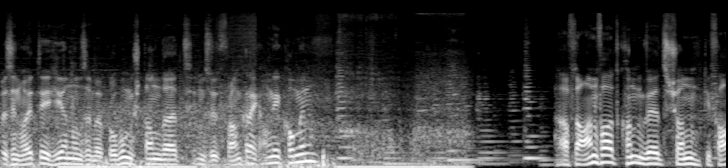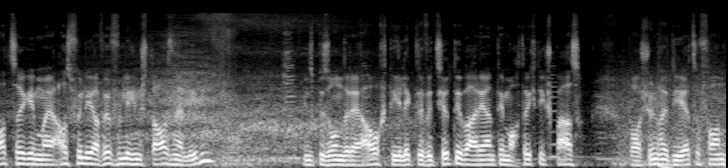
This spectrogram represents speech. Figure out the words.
Wir sind heute hier an unserem Erprobungsstandort in Südfrankreich angekommen. Auf der Anfahrt konnten wir jetzt schon die Fahrzeuge mal ausführlich auf öffentlichen Straßen erleben. Insbesondere auch die elektrifizierte Variante macht richtig Spaß. War schön, heute hierher zu fahren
